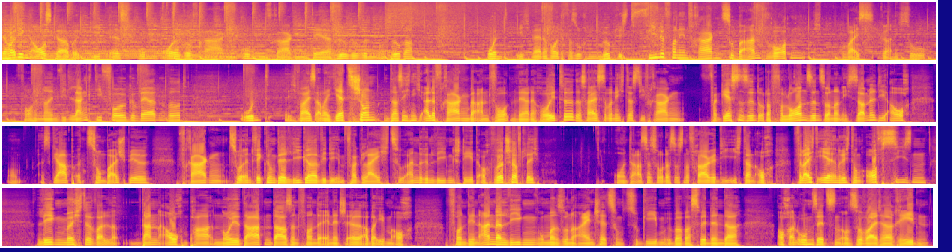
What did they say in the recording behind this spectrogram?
In der heutigen Ausgabe geht es um eure Fragen, um die Fragen der Hörerinnen und Hörer. Und ich werde heute versuchen, möglichst viele von den Fragen zu beantworten. Ich weiß gar nicht so vorhinein, wie lang die Folge werden wird. Und ich weiß aber jetzt schon, dass ich nicht alle Fragen beantworten werde heute. Das heißt aber nicht, dass die Fragen vergessen sind oder verloren sind, sondern ich sammle die auch. Es gab zum Beispiel Fragen zur Entwicklung der Liga, wie die im Vergleich zu anderen Ligen steht, auch wirtschaftlich. Und da ist es so, das ist eine Frage, die ich dann auch vielleicht eher in Richtung Off-Season legen möchte, weil dann auch ein paar neue Daten da sind von der NHL, aber eben auch von den anderen Ligen, um mal so eine Einschätzung zu geben, über was wir denn da auch an Umsätzen und so weiter reden.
